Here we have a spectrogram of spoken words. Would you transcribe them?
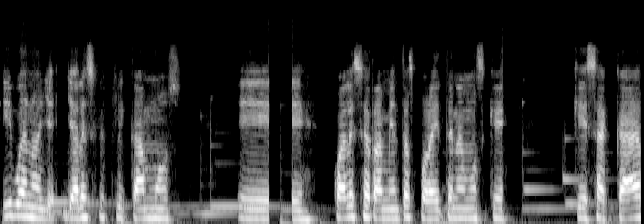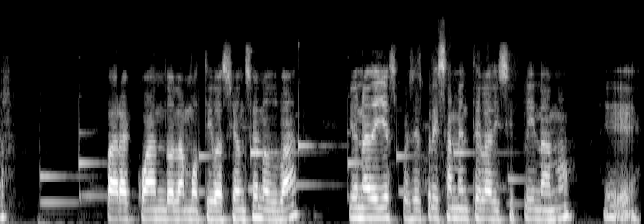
y bueno, ya, les explicamos eh, cuáles herramientas por ahí tenemos que, sacar para cuando la motivación se nos va. Y una de ellas pues es precisamente la disciplina, ¿no? Eh,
